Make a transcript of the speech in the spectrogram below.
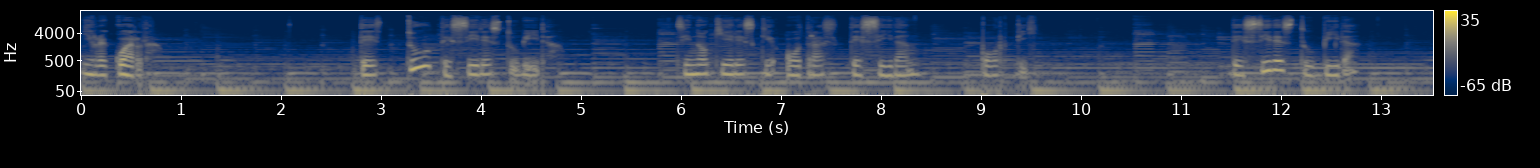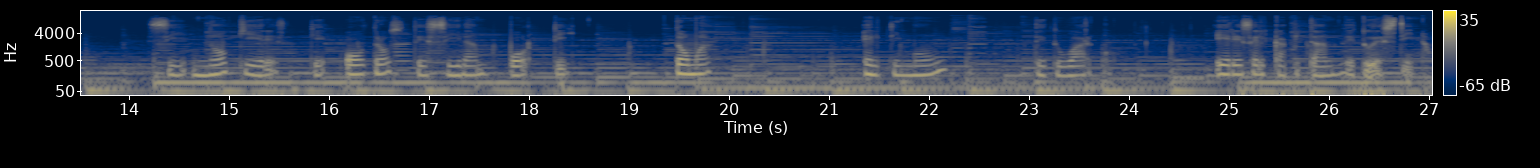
Y recuerda, tú decides tu vida si no quieres que otras decidan por ti. decides tu vida si no quieres que otros decidan por ti. Toma el timón de tu barco. Eres el capitán de tu destino.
